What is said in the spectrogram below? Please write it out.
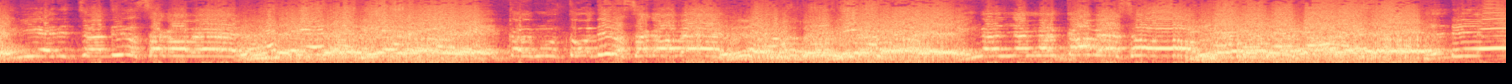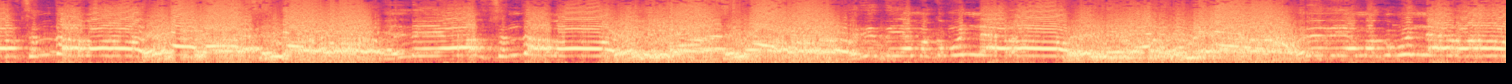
അംഗീകരിച്ച ദിവസകാവേ മുത്തു ദിവസകാവേ നിങ്ങൾ ഞങ്ങൾക്ക് ആവേശം എൽ ഡി എഫ് സിന്ദാബാദ് എൽ ഡി എഫ് സിന്ദാബാദ് ഒരു ഇത് നമുക്ക് മുന്നേറാം ഒരു ഇത് നമുക്ക് മുന്നേറാം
